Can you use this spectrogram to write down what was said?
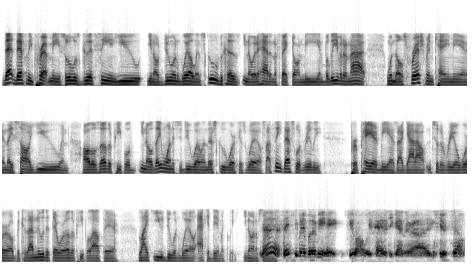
that definitely prepped me. So it was good seeing you, you know, doing well in school because, you know, it had an effect on me. And believe it or not, when those freshmen came in and they saw you and all those other people, you know, they wanted to do well in their schoolwork as well. So I think that's what really prepared me as I got out into the real world because I knew that there were other people out there like you doing well academically. You know what I'm saying? Yeah, thank you, man. But I mean, hey, you always had it together uh, yourself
